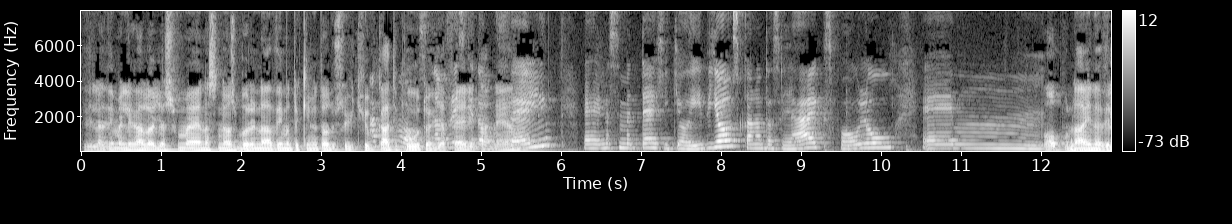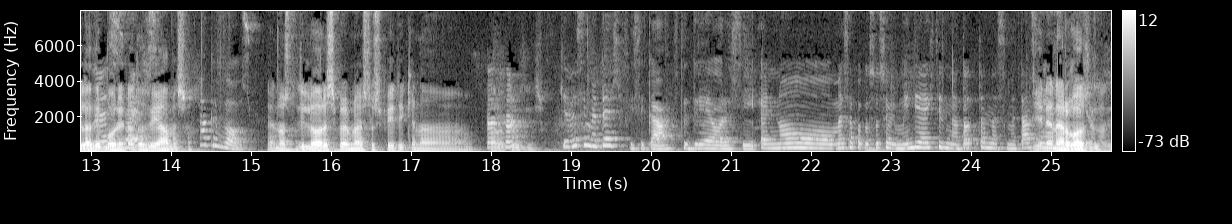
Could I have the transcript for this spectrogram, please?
Δηλαδή με λίγα λόγια, ας πούμε, ένας νέος μπορεί να δει με το κινητό του στο YouTube κάτι που το ενδιαφέρει, τα νέα. Θέλει, ε, να συμμετέχει και ο ίδιος, κάνοντας likes, follow, Όπου να είναι δηλαδή μπορεί να το δει άμεσα. Ακριβώς. Ενώ στην τηλεόραση πρέπει να είναι στο σπίτι και να παρακολουθείς. Και δεν συμμετέχει φυσικά στην τηλεόραση, ενώ μέσα από τα social media έχει τη δυνατότητα να συμμετάσχει. Είναι ενεργός δηλαδή.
